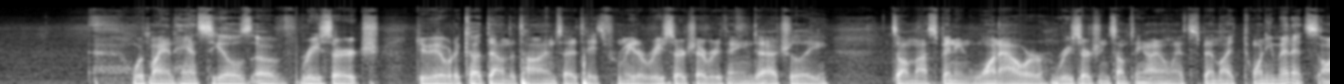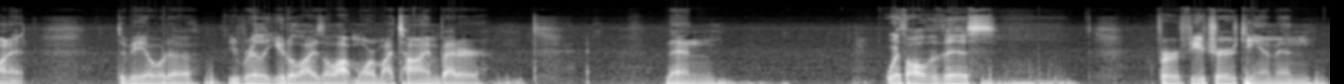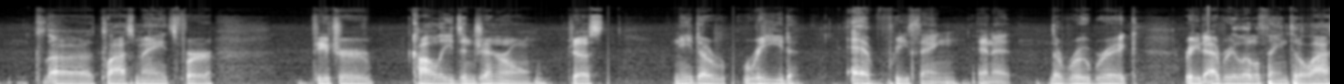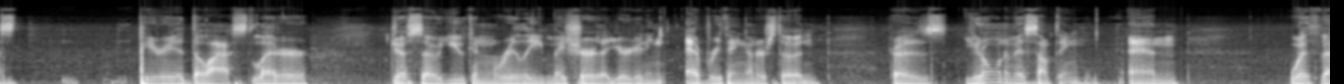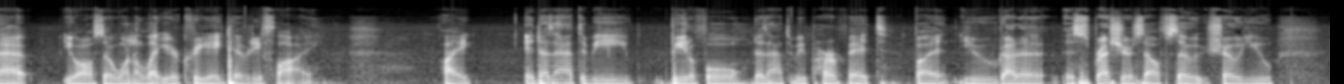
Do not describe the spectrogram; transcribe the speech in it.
with my enhanced skills of research to be able to cut down the times that it takes for me to research everything to actually so I'm not spending one hour researching something. I only have to spend like 20 minutes on it to be able to really utilize a lot more of my time better. Then, with all of this, for future TEM uh, classmates, for future colleagues in general just need to read everything in it. The rubric, read every little thing to the last period, the last letter, just so you can really make sure that you're getting everything understood. Because you don't want to miss something. And with that, you also want to let your creativity fly. Like, it doesn't have to be beautiful, doesn't have to be perfect, but you gotta express yourself. So show you,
